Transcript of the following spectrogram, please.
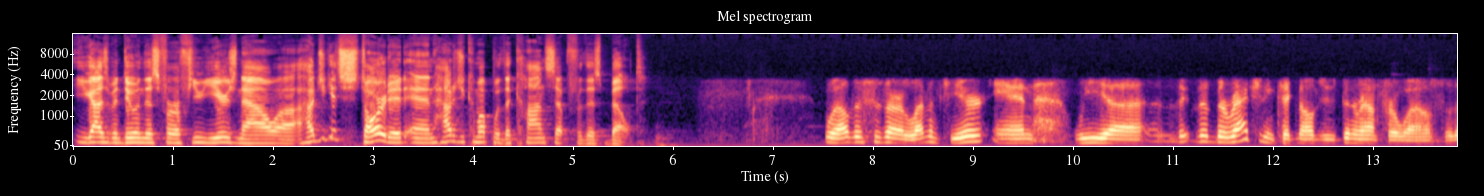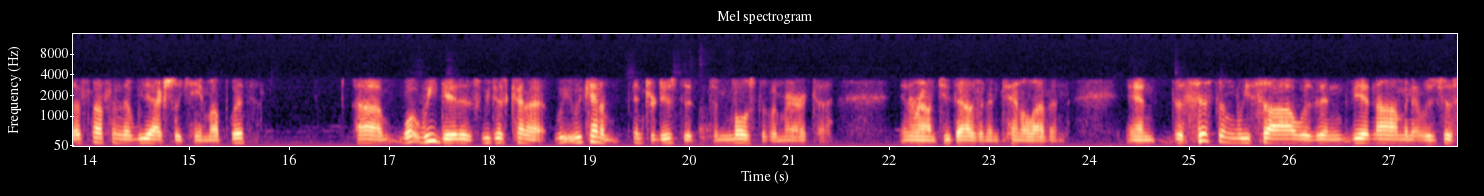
you guys have been doing this for a few years now. Uh, how'd you get started, and how did you come up with the concept for this belt? Well, this is our 11th year, and we uh, the, the, the ratcheting technology has been around for a while, so that's nothing that we actually came up with. Um, what we did is we just kind of we, we kind of introduced it to most of America in around 2010, 11, and the system we saw was in Vietnam, and it was just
